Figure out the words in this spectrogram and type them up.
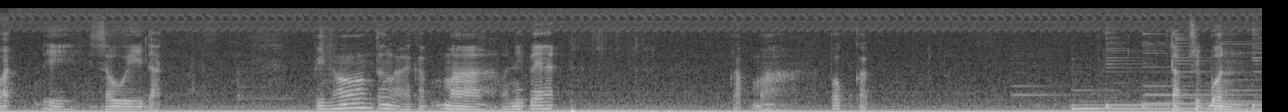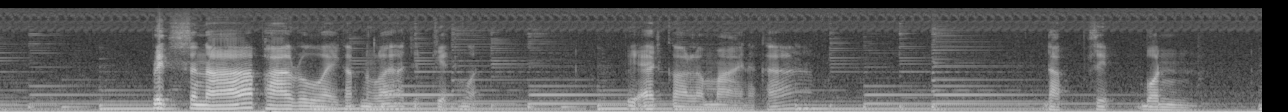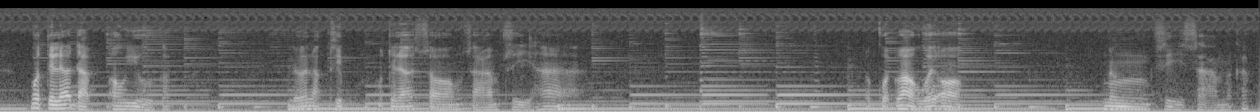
วัสดีสวีดัตพี่น้องทั้งหลายครับมาวันนี้แปดกลับมาพบกับ ดับสิบบน ปริศนาพารวยครับหนึ่งร้อยห้าสิบเจ็ดงวดพี่แอดกอละมายนะครับ ดับสิบบนงวดที่แล้วดับเอาอยู่ครับ เหลือหลักสิบงวดที่แล้วสองสามสี่ห้าปรากฏว่าหวยออกหนึ่งสี่สามนะครับ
